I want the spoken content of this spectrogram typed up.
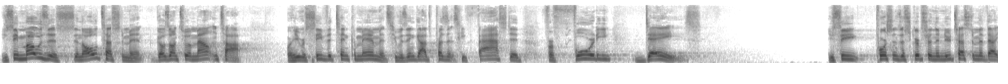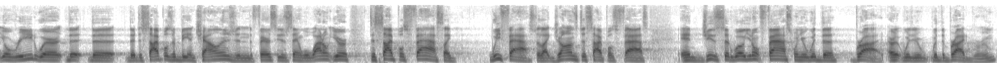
You see, Moses in the Old Testament goes onto a mountaintop where he received the Ten Commandments. He was in God's presence. He fasted for 40 days. You see portions of scripture in the New Testament that you'll read where the, the, the disciples are being challenged, and the Pharisees are saying, Well, why don't your disciples fast like we fast, or like John's disciples fast? And Jesus said, Well, you don't fast when you're with the bride, or with, with the bridegroom.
